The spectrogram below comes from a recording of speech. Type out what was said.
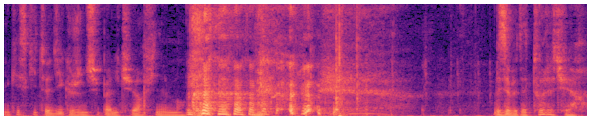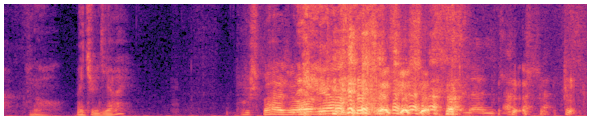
Et qu'est-ce qui te dit que je ne suis pas le tueur finalement Mais c'est peut-être toi le tueur. Non. Mais tu le dirais Bouge pas, je reviens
